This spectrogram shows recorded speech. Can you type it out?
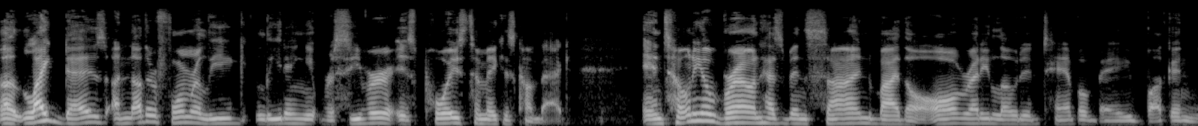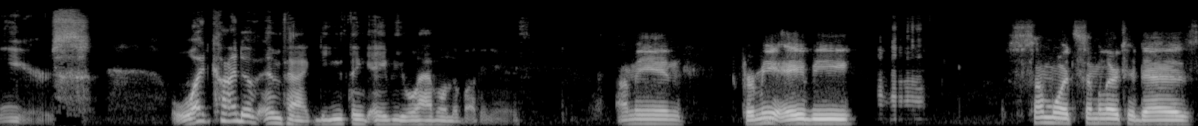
Uh, like Dez, another former league leading receiver is poised to make his comeback. Antonio Brown has been signed by the already loaded Tampa Bay Buccaneers. What kind of impact do you think AB will have on the Buccaneers? I mean, for me, AB, somewhat similar to Dez.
